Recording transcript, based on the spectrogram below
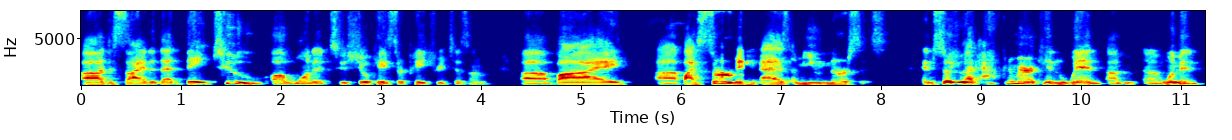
uh, decided that they too uh, wanted to showcase their patriotism uh, by, uh, by serving as immune nurses. And so you had African American um, uh, women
